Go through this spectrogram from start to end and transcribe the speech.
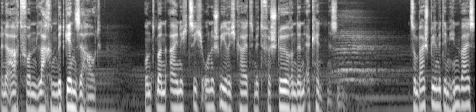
eine Art von Lachen mit Gänsehaut. Und man einigt sich ohne Schwierigkeit mit verstörenden Erkenntnissen. Zum Beispiel mit dem Hinweis,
